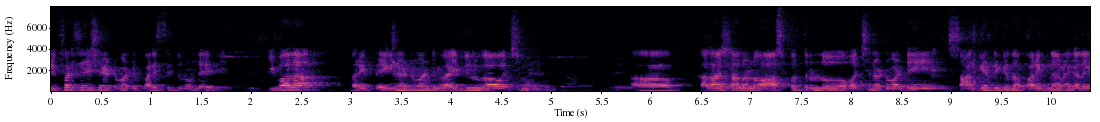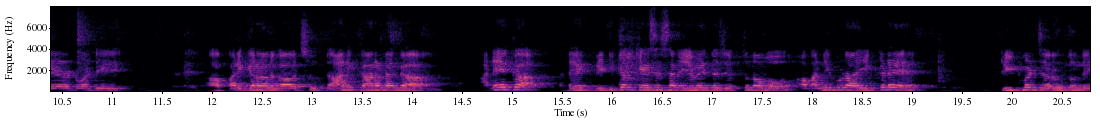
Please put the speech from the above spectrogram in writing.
రిఫర్ చేసేటువంటి పరిస్థితులు ఉండేవి. ఇవాళ మరి పెరిగినటువంటి వైద్యులు కావచ్చు కళాశాలలో ఆసుపత్రుల్లో వచ్చినటువంటి సాంకేతికత పరిజ్ఞానం కలిగినటువంటి ఆ పరికరాలు కావచ్చు దాని కారణంగా అనేక అంటే క్రిటికల్ కేసెస్ అని ఏవైతే చెప్తున్నామో అవన్నీ కూడా ఇక్కడే ట్రీట్మెంట్ జరుగుతుంది.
